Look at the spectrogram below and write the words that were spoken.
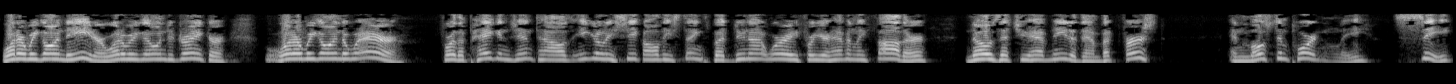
What are we going to eat? Or what are we going to drink? Or what are we going to wear? For the pagan Gentiles eagerly seek all these things, but do not worry, for your heavenly Father knows that you have need of them. But first, and most importantly, seek,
